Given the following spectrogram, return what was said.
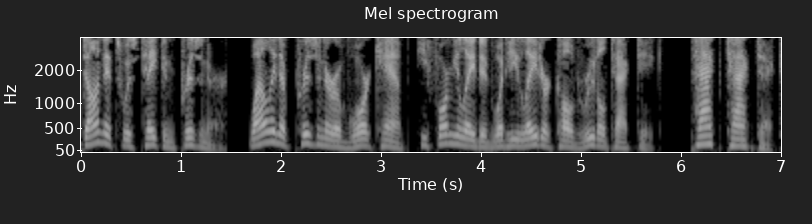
Donitz was taken prisoner. While in a prisoner of war camp, he formulated what he later called Rudeltaktik pack tactic,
